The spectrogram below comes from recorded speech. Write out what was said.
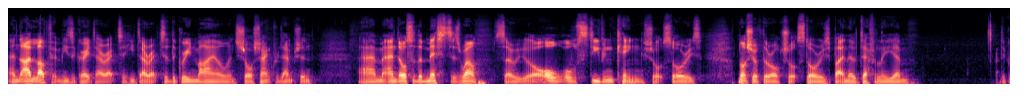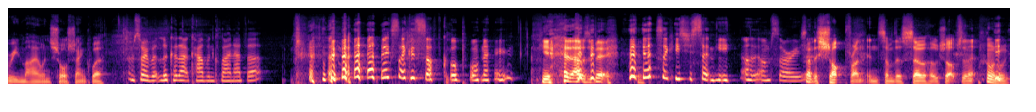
and I love him. He's a great director. He directed The Green Mile and Shawshank Redemption, um, and also The Mist as well. So all, all Stephen King short stories. I'm not sure if they're all short stories, but I know definitely um, The Green Mile and Shawshank were. I'm sorry, but look at that Calvin Klein advert. Looks like a softcore porno. Yeah, that was a bit. it's like he's just sent me. Oh, I'm sorry. It's like the shop front in some of those Soho shops, isn't it?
